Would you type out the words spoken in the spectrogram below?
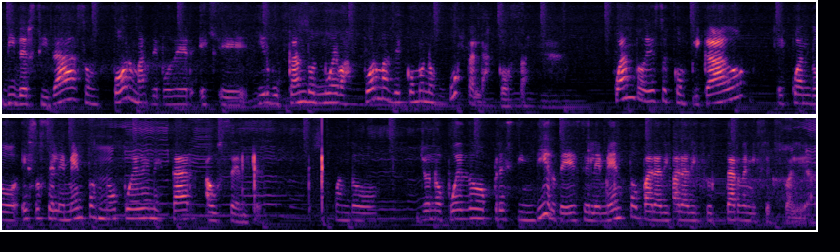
diversidad, son formas de poder eh, ir buscando nuevas formas de cómo nos gustan las cosas. Cuando eso es complicado, es cuando esos elementos no pueden estar ausentes, cuando yo no puedo prescindir de ese elemento para, para disfrutar de mi sexualidad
